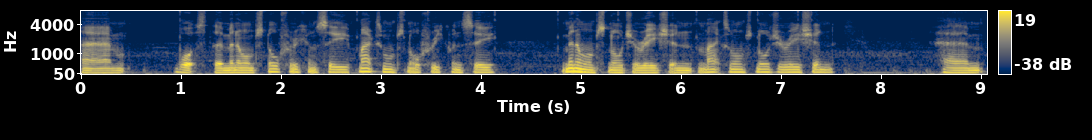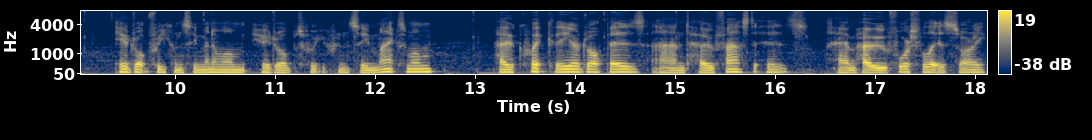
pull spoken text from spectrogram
um, what's the minimum snow frequency, maximum snow frequency, minimum snow duration, maximum snow duration, um, airdrop frequency minimum, airdrop frequency maximum, how quick the airdrop is and how fast it is, um, how forceful it is, sorry.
